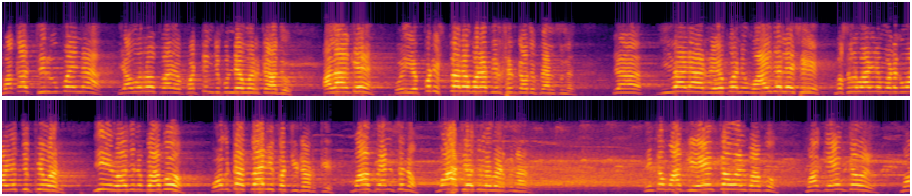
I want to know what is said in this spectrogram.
ఒక తిరిగిపోయిన ఎవరో ప- పట్టించుకునేవారు కాదు. అలాగే ఎప్పుడు ఇస్తారో కూడా తెలిసేది కాదు పెన్షన్. యా- ఇవాళ కొన్ని వాయిదాలేసి ముసలి వాళ్ళని మునగ వాళ్ళని తిప్పేవారు. ఈ రోజున బాబు ఒకటో తారీఖు వచ్చేటోడికి మా పెన్షన్ మా చేతిలో పెడుతున్నారు. ఇంకా మాకు ఏం కావాలి బాబు? మాకేం కావాలి? మా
